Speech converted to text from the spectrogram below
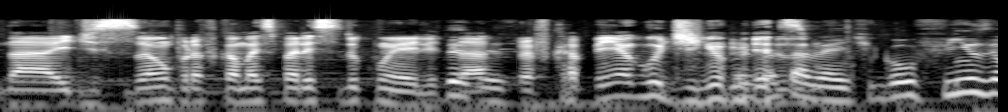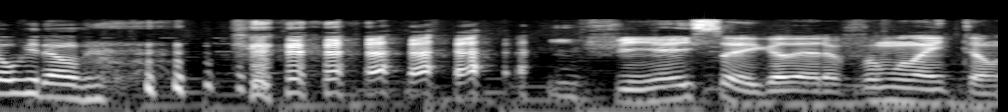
na edição pra ficar mais parecido com ele, tá? Beleza. Pra ficar bem agudinho mesmo. Exatamente, golfinhos e ouvirão. Enfim, é isso aí, galera. Vamos lá então.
